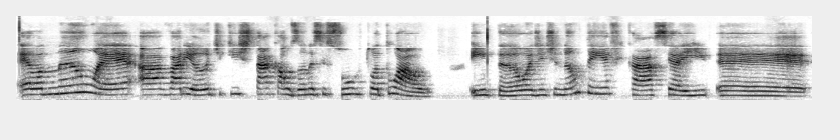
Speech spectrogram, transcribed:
ela não é a variante que está causando esse surto atual. Então, a gente não tem eficácia aí, é,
